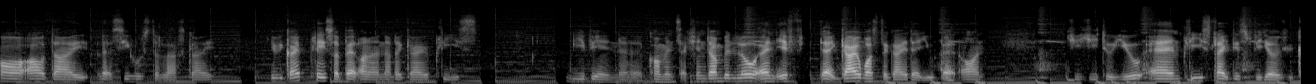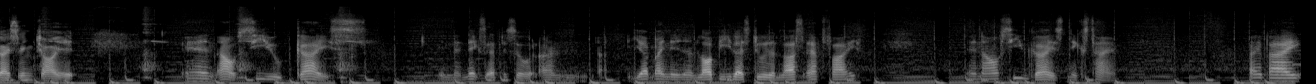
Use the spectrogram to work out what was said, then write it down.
or I'll die. Let's see who's the last guy. If you guys place a bet on another guy, please leave it in the comment section down below. And if that guy was the guy that you bet on, GG to you. And please like this video if you guys enjoy it. And I'll see you guys in the next episode. And uh, yep, I'm in the lobby. Let's do the last F5. And I'll see you guys next time. Bye bye.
